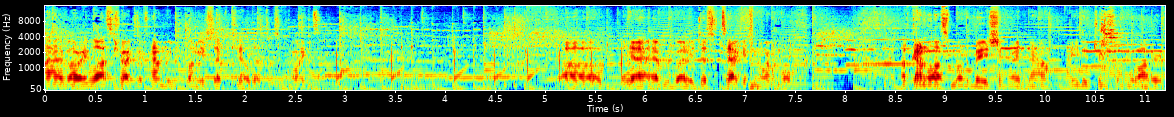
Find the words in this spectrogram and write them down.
I've already lost track of how many bunnies I've killed at this point. Uh, yeah, everybody, just attack it normal. I've kind of lost motivation right now. I need to drink some water.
